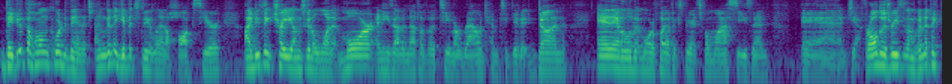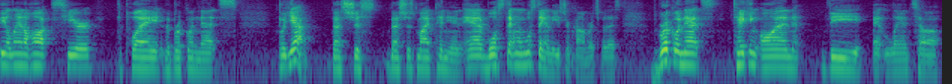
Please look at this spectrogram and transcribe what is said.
they do have the home court advantage, I'm going to give it to the Atlanta Hawks here. I do think Trae Young's going to want it more, and he's got enough of a team around him to get it done. And they have a little bit more playoff experience from last season. And yeah, for all those reasons, I'm going to pick the Atlanta Hawks here to play the Brooklyn Nets. But yeah, that's just that's just my opinion. And we'll stay we'll stay in the Eastern Conference for this. The Brooklyn Nets taking on the Atlanta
